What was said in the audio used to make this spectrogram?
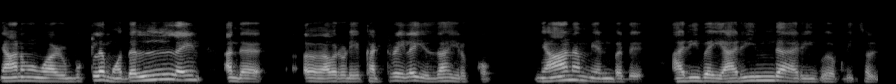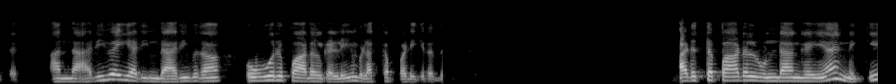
ஞானமும் வாழும் புக்ல முதல் லைன் அந்த அவருடைய கட்டுரையில இதுதான் இருக்கும். ஞானம் என்பது அறிவை அறிந்த அறிவு அப்படின்னு சொல்லிட்டு அந்த அறிவை அறிந்த அறிவு தான் ஒவ்வொரு பாடல்களையும் விளக்கப்படுகிறது. அடுத்த பாடல் உண்டாங்க ஏன்? இன்னைக்கு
